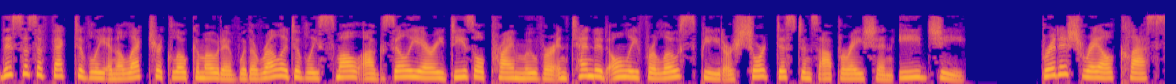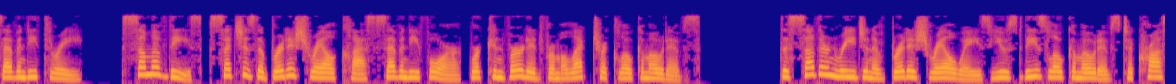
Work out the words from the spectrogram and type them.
This is effectively an electric locomotive with a relatively small auxiliary diesel prime mover intended only for low-speed or short-distance operation e.g. British Rail Class 73. Some of these, such as the British Rail Class 74, were converted from electric locomotives. The southern region of British Railways used these locomotives to cross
